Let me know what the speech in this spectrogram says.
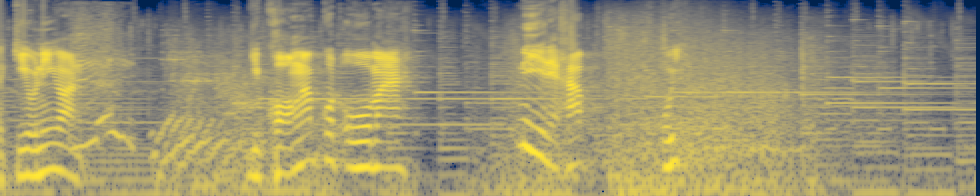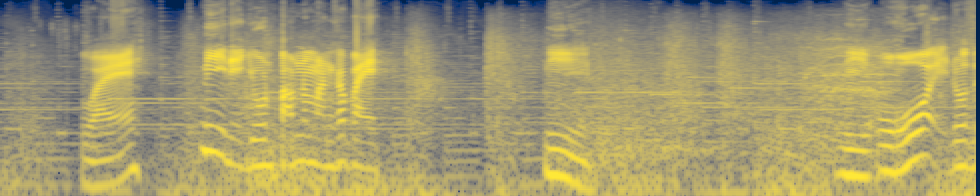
สกิลนี้ก่อน หยิบของครับกดโอมา นี่เลยครับ อุ้ยสวย นี่เนี่ยโยนปั๊มน้ำมันเข้าไป นี่ นี่โอ้ยโดนส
